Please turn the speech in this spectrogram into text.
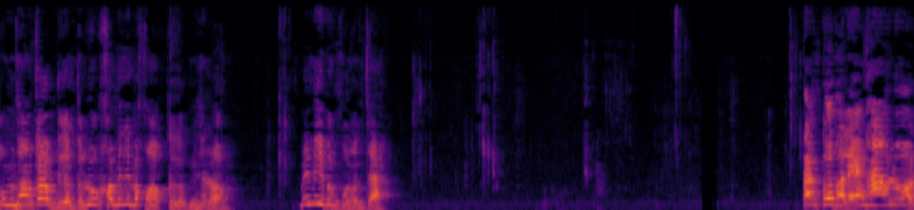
อุ้มท้องเก้าเดือนแต่ลูกเขาไม่ได้มาขอเกิดไม่ใช่หรอ ไม่มีบุญคุณมันจ้ะตั้งตัวแถลงข่าวโลด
